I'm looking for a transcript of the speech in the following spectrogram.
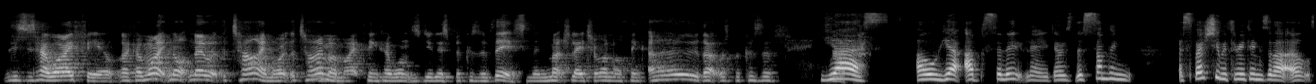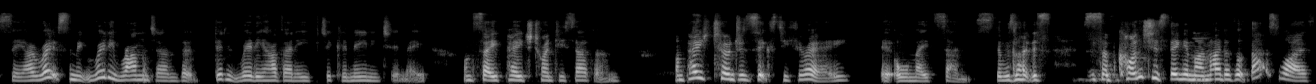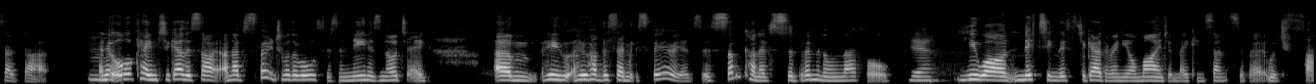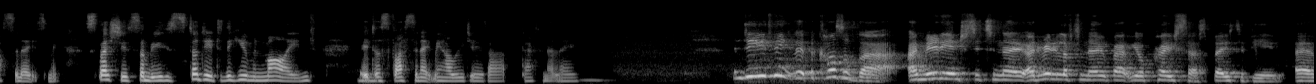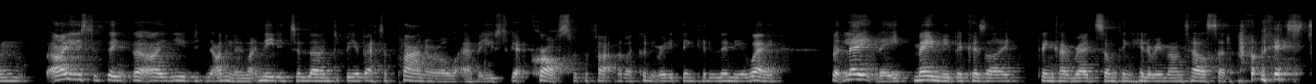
this is how I feel. Like I might not know at the time, or at the time I mm. might think I want to do this because of this. And then much later on, I'll think, oh, that was because of Yes. Oh yeah, absolutely. There's there's something, especially with three things about Elsie. I wrote something really random that didn't really have any particular meaning to me on say page 27. On page 263, it all made sense. There was like this subconscious thing in my Mm. mind. I thought that's why I said that. and it Mm. all came together. So, I- and I've spoken to other authors, and Nina's nodding, um, who who have the same experience. There's some kind of subliminal level. Yeah. You are knitting this together in your mind and making sense of it, which fascinates me. Especially as somebody who's studied the human mind, it does fascinate me how we do that. Definitely. And do you think that because of that, I'm really interested to know, I'd really love to know about your process, both of you. Um, I used to think that I, you, didn't- I don't know, like needed to learn to be a better planner or whatever, used to get cross with the fact that I couldn't really think in a linear way. But lately, mainly because I think I read something Hilary Mantel said about this,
